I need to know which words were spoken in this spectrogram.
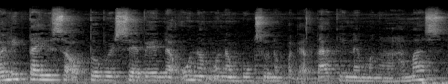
balik tayo sa October 7 na unang-unang bugso ng pag-atake ng mga Hamas.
